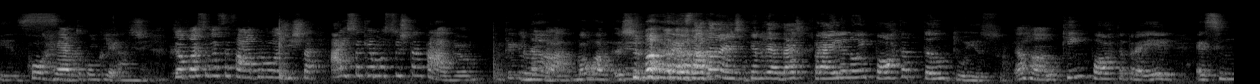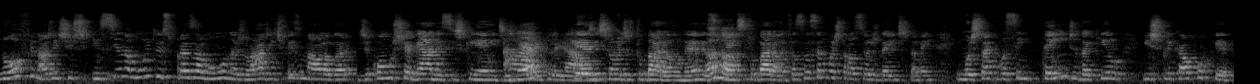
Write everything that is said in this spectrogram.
Exatamente. correto com o cliente. Porque eu posso você falar para o lojista, ah, isso aqui é muito sustentável. O que, que ele não, vai falar? Botas. Exatamente, porque na verdade, para ele não importa tanto isso. Uhum. O que importa para ele é se no final, a gente ensina muito isso para as alunas lá, a gente fez uma aula agora de como chegar nesses clientes, ah, né? Que, legal. que a gente chama de tubarão, né? Nesses uhum. clientes tubarão. Então, se você mostrar os seus dentes também e mostrar que você entende daquilo e explicar o porquê.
